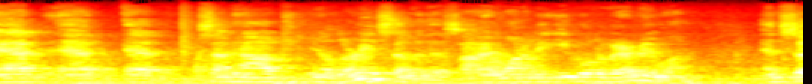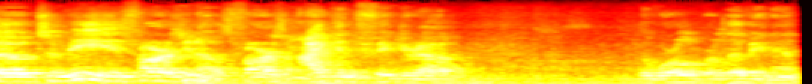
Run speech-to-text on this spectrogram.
at, at, at somehow, you know, learning some of this. I want to be equal to everyone. And so to me, as far as, you know, as far as I can figure out the world we're living in,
